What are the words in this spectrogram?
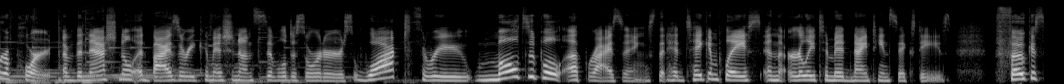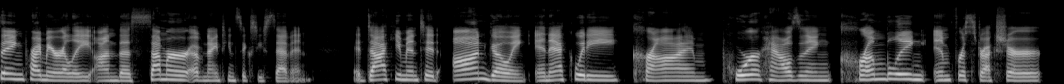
report of the National Advisory Commission on Civil Disorders walked through multiple uprisings that had taken place in the early to mid 1960s, focusing primarily on the summer of 1967. It documented ongoing inequity, crime, poor housing, crumbling infrastructure,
